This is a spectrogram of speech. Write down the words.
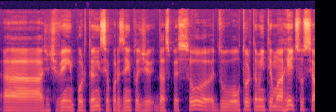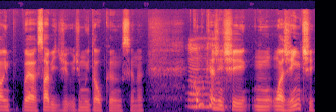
Uh, a gente vê a importância, por exemplo, de, das pessoas, do autor também ter uma rede social, é, sabe, de, de muito alcance, né? Uhum. Como que a uhum. gente, um, um agente,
